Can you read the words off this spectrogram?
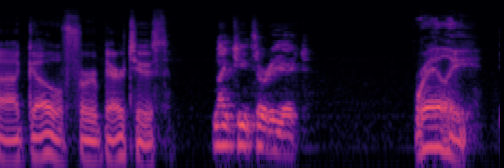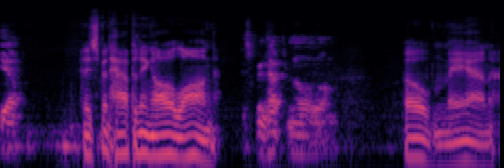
uh, go for Beartooth? 1938. Really? Yeah, And it's been happening all along. it's been happening all along. Oh man.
